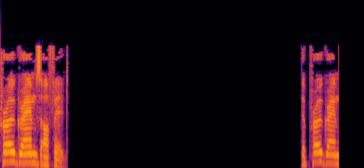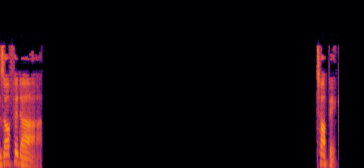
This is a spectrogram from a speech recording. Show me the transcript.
Programs offered. The programs offered are Topic.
